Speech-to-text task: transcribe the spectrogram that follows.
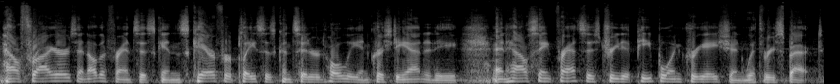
how friars and other Franciscans care for places considered holy in Christianity, and how St. Francis treated people and creation with respect.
